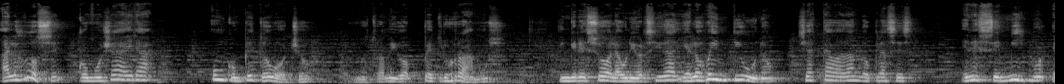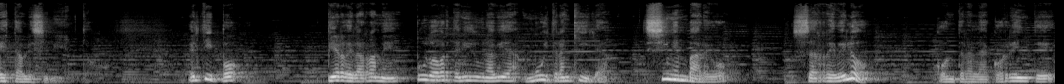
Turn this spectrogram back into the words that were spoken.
A los 12, como ya era un completo bocho, nuestro amigo Petrus Ramos ingresó a la universidad y a los 21 ya estaba dando clases en ese mismo establecimiento. El tipo, pierde la Ramé, pudo haber tenido una vida muy tranquila, sin embargo, se rebeló contra la corriente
